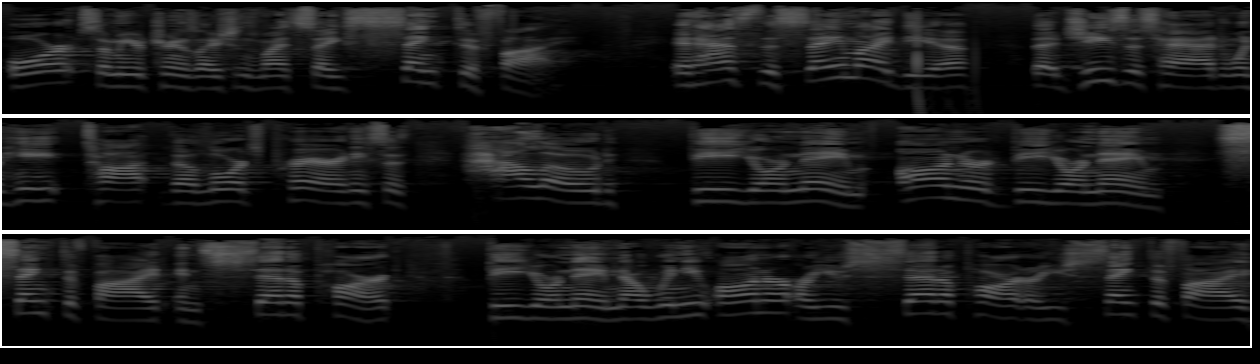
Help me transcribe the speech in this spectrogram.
Or some of your translations might say, sanctify. It has the same idea that Jesus had when he taught the Lord's Prayer, and he says, Hallowed be your name, honored be your name, sanctified and set apart be your name. Now, when you honor or you set apart or you sanctify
